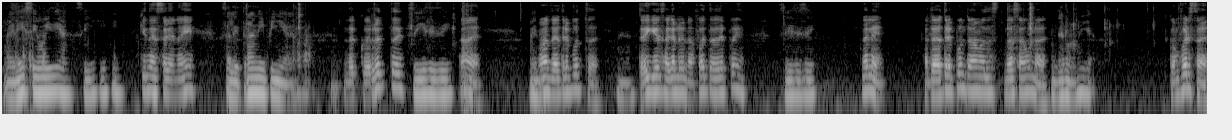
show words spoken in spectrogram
Buenísimo hoy día, sí. ¿Quiénes salen ahí? Sale Tran y Piña. Los corruptos. Sí, sí, sí. Bueno, vamos a dar tres puntos. bueno, Te que sacarle una foto después. sí, sí, sí. Dale. Hasta los tres puntos vamos 2 a 1. De nuevo, ya. Con fuerza.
